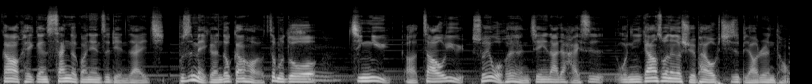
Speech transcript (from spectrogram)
刚好可以跟三个关键字连在一起。不是每个人都刚好有这么多经遇啊、呃、遭遇，所以我会很建议大家还是。我你刚刚说那个学派，我其实比较认同。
